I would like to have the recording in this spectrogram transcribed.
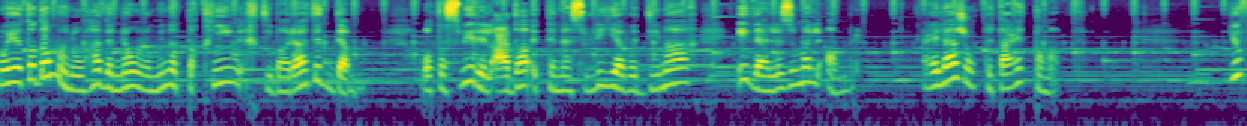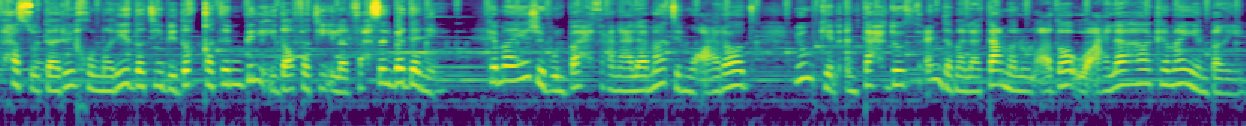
ويتضمن هذا النوع من التقييم اختبارات الدم وتصوير الأعضاء التناسلية والدماغ إذا لزم الأمر. علاج انقطاع الطمث يفحص تاريخ المريضة بدقة بالإضافة إلى الفحص البدني كما يجب البحث عن علامات وأعراض يمكن أن تحدث عندما لا تعمل الأعضاء أعلاها كما ينبغي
